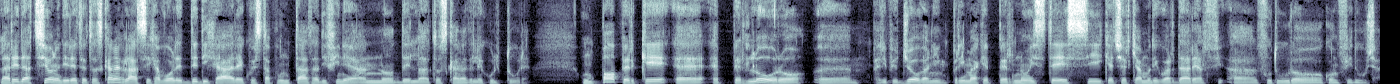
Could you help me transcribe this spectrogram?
la redazione di Rete Toscana Classica vuole dedicare questa puntata di fine anno della Toscana delle Culture. Un po' perché eh, è per loro, eh, per i più giovani, prima che per noi stessi, che cerchiamo di guardare al, fi- al futuro con fiducia.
